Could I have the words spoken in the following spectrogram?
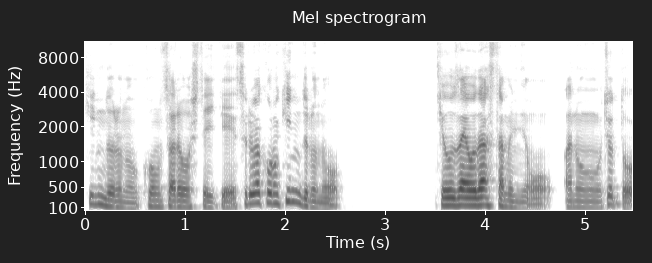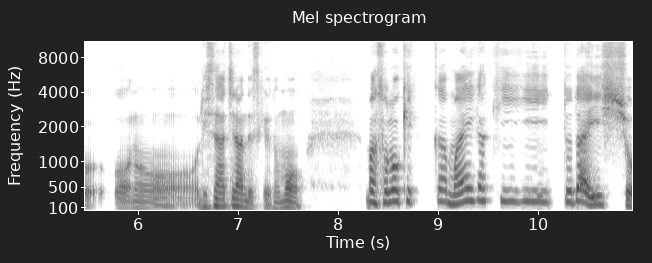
Kindle のコンサルをしていて、それはこの Kindle の教材を出すための、あの、ちょっと、あの、リサーチなんですけれども、まあ、その結果、前書きと第一章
